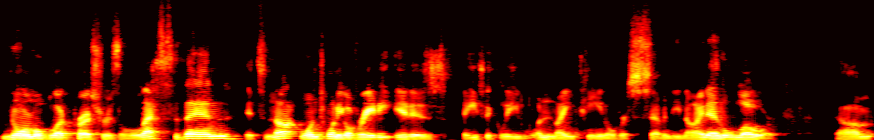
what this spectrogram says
Normal blood pressure is less than, it's not 120 over 80, it is basically 119 over 79 and lower. Um,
